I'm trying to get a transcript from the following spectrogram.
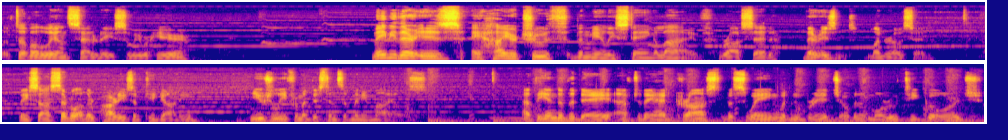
Left off all the way on Saturday, so we were here. Maybe there is a higher truth than merely staying alive, Ross said. There isn't, Munro said. They saw several other parties of Kigani, usually from a distance of many miles. At the end of the day, after they had crossed the swaying wooden bridge over the Moruti Gorge,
